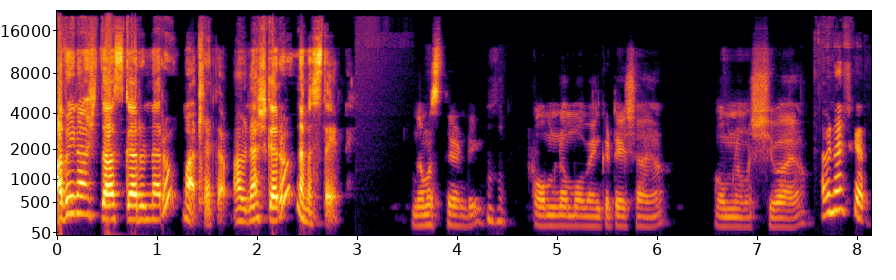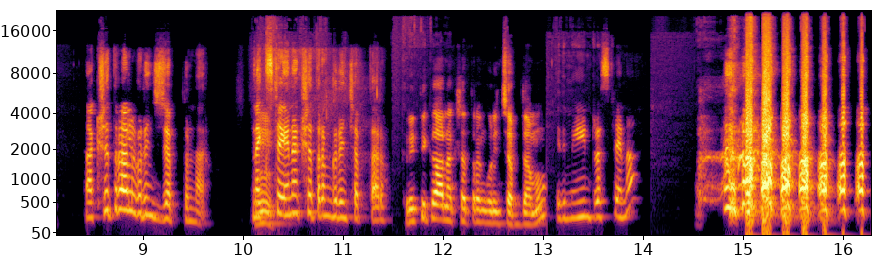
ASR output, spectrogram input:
అవినాష్ దాస్ గారు ఉన్నారు. మాట్లాడదాం. అవినాష్ గారు నమస్తే అండి. నమస్తే అండి. ఓం నమో వెంకటేశాయ. ఓం నమ శివాయ. అవినాష్ గారు నక్షత్రాల గురించి చెప్తున్నారు. నెక్స్ట్ ఏ నక్షత్రం గురించి చెప్తారు? కృతికా నక్షత్రం గురించి చెప్దాము. ఇది మీ ఇంట్రెస్టేనా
